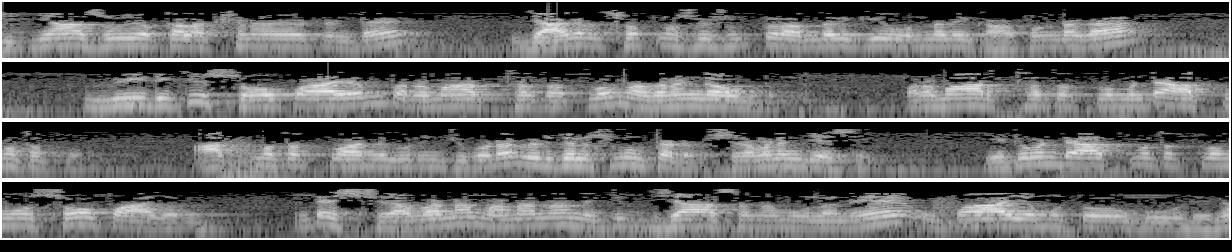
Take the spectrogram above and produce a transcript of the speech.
జిజ్ఞాసు యొక్క లక్షణం ఏమిటంటే జాగ్రత్త స్వప్న సుషుప్తులు అందరికీ ఉన్నది కాకుండా వీడికి సోపాయం పరమార్థతత్వం అదనంగా ఉంటుంది. పరమార్థతత్వం అంటే ఆత్మతత్వం. ఆత్మతత్వాన్ని గురించి కూడా వీడు తెలుసుకుంటాడు శ్రవణం చేసి. ఎటువంటి ఆత్మతత్వము? సోపాయం. అంటే శ్రవణ మనన నిధిధ్యాసనములనే ఉపాయముతో కూడిన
